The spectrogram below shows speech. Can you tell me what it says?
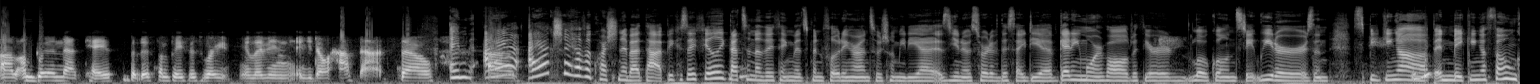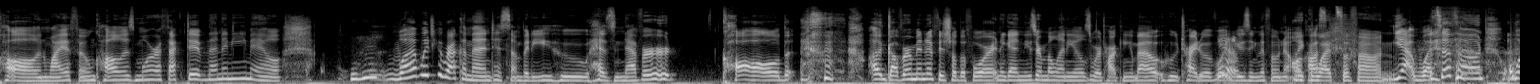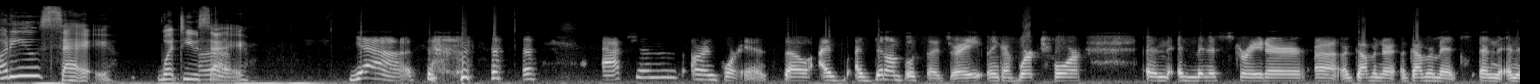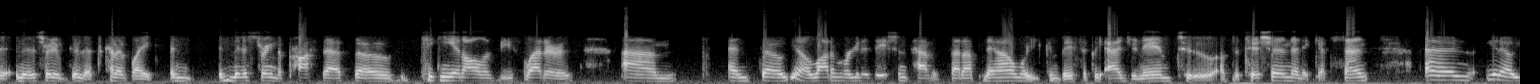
um, I'm good in that case, but there's some places where you're living and you don't have that. So And I, Um, I actually have a question about that because I feel like that's another thing that's been floating around social media is, you know, sort of this idea of getting more involved with your local and state leaders and speaking up and making a phone call and why a phone call is more effective than an email. Mm-hmm. What would you recommend to somebody who has never called a government official before? And again, these are millennials we're talking about who try to avoid Yeah. using the phone at all Like, costs. what's the phone? Yeah, what's a phone? what do you say? What do you uh, say? Yeah. Actions are important. So I've I've been on both sides, right? Like I've worked for an administrator, uh, a governor, a government, and an administrative that's kind of like an, administering the process of taking in all of these letters. Um, and so, you know, a lot of organizations have it set up now where you can basically add your name to a petition and it gets sent. And, you know,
